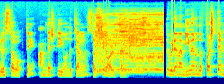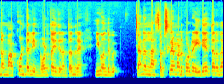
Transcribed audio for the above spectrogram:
ತಿಳಿಸ್ತಾ ಹೋಗ್ತೀನಿ. ಆದಷ್ಟು ಈ ಒಂದು ಚಾನಲ್ನ ಸಬ್ಸ್ಕ್ರೈಬ್ ಮಾಡ್ಕೊಳ್ಳಿ. ಒಂದು ವಿಡಿಯೋನ ನೀವೇನಾದ್ರು ಫಸ್ಟ್ ಟೈಮ್ ನಮ್ಮ ಅಕೌಂಟಲ್ಲಿ ನೋಡ್ತಾ ಇದ್ದೀರಾ ಅಂತಂದರೆ ಈ ಒಂದು ಚಾನಲ್ನ ಸಬ್ಸ್ಕ್ರೈಬ್ ಮಾಡ್ಕೊಳ್ರೆ. ಇದೇ ಥರದ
